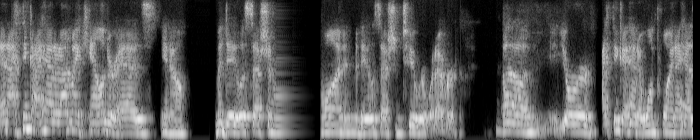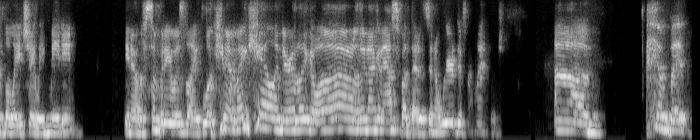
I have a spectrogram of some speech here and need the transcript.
And I think I had it on my calendar as, you know, Medela session one and Medela session two or whatever. Um, your, I think I had at one point, I had the Leche League meeting. You know, if somebody was like looking at my calendar, like, well, I don't know, they're not going to ask about that. It's in a weird, different language. Um, but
